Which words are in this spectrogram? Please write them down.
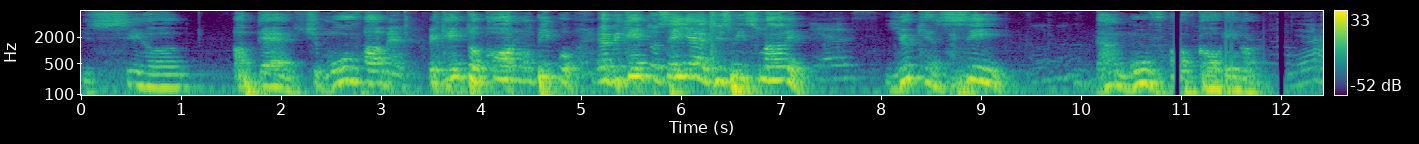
you see her up there. She move up and begin to call on people and begin to say, yeah, just be smiling. Yes. You can see that move of God in her. Yeah.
